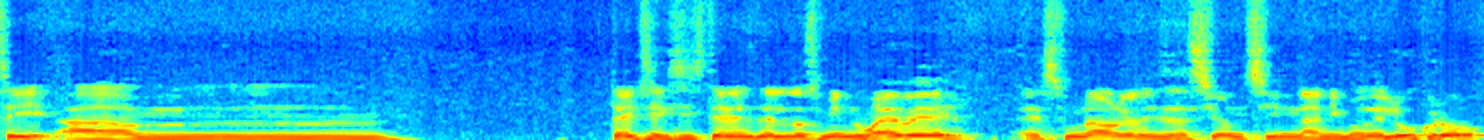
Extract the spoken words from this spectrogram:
Sí, um, existe desde el 2009, es una organización sin ánimo de lucro.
